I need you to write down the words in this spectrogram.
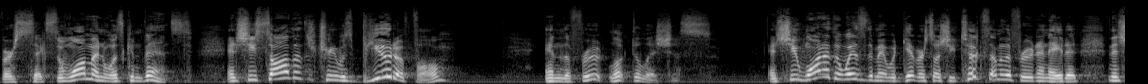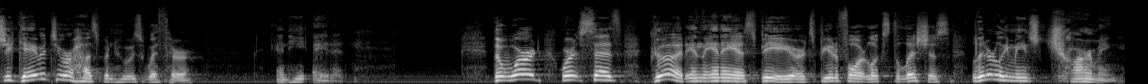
verse 6. The woman was convinced and she saw that the tree was beautiful and the fruit looked delicious. And she wanted the wisdom it would give her, so she took some of the fruit and ate it. And then she gave it to her husband who was with her, and he ate it. The word where it says good in the NASB, or it's beautiful or it looks delicious, literally means charming.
